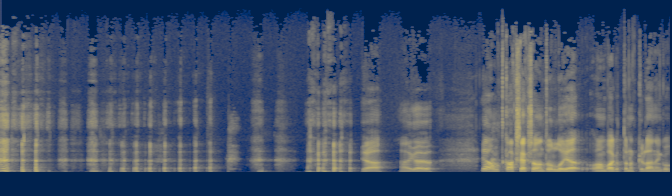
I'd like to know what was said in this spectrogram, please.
Joo, aika hyvä. Joo, mutta kaksi jaksoa on tullut ja on vaikuttanut kyllä niin kuin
